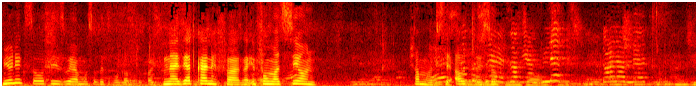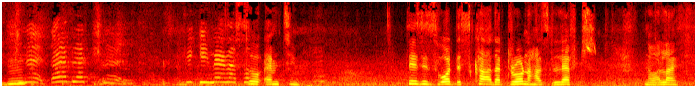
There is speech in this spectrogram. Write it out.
Munich. So this is where most of the people come to na sie hat keine Frage Information Schau mal, diese Autos so. Hm? So empty. This is what the scar that Rona has left in our life.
